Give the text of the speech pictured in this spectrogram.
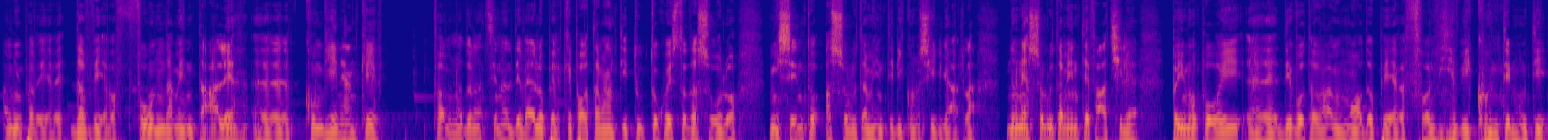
a mio parere davvero fondamentale eh, conviene anche fare una donazione al developer che porta avanti tutto questo da solo, mi sento assolutamente di consigliarla. Non è assolutamente facile, prima o poi eh, devo trovare un modo per fornirvi contenuti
